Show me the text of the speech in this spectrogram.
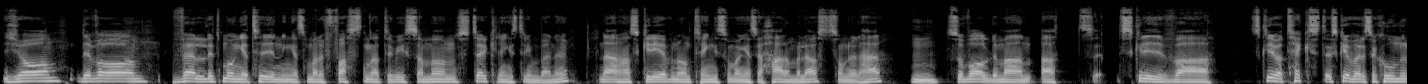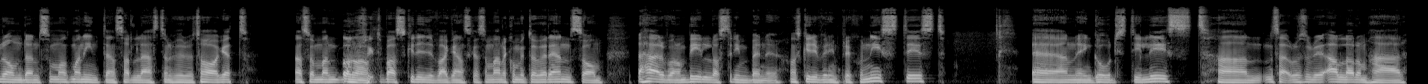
ja, det var väldigt många tidningar som hade fastnat i vissa mönster kring Strindberg nu. När han skrev någonting som var ganska harmlöst som det här, Mm. så valde man att skriva, skriva texter, skriva recensioner om den som att man inte ens hade läst den överhuvudtaget. Alltså man, man Ja. försökte bara skriva ganska som man har kommit överens om. Det här var en bild av Strindberg nu. Han skriver impressionistiskt. Eh, han är en god stilist. Han, så här, och så blir alla de här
